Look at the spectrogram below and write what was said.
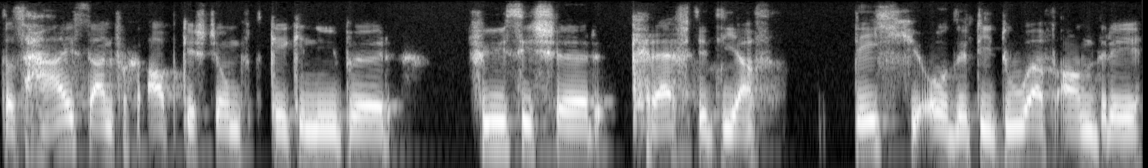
Das heißt einfach abgestumpft gegenüber physischer Kräfte, die auf dich oder die du auf andere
